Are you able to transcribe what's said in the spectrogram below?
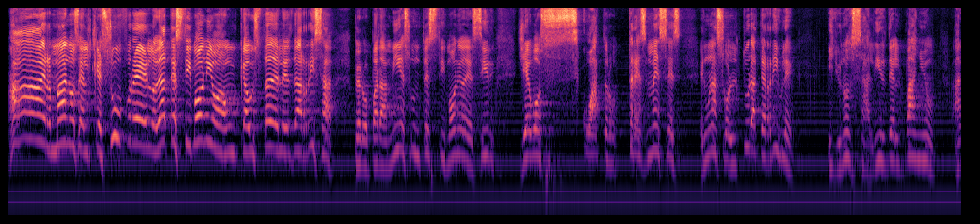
Ah, hermanos, el que sufre lo da testimonio, aunque a ustedes les da risa. Pero para mí es un testimonio de decir, llevo cuatro, tres meses en una soltura terrible y uno salir del baño ah,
